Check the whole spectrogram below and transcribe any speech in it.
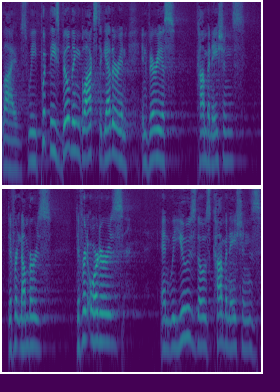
lives. We put these building blocks together in, in various combinations, different numbers, different orders, and we use those combinations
